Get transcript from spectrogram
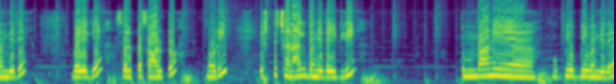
ಬಂದಿದೆ ಬೆಳಿಗ್ಗೆ. ಸ್ವಲ್ಪ ಸಾಲ್ಟು ನೋಡಿ, ಎಷ್ಟು ಚೆನ್ನಾಗಿ ಬಂದಿದೆ ಇಡ್ಲಿ. ತುಂಬಾ ಉಬ್ಬಿ ಉಬ್ಬಿ ಬಂದಿದೆ.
